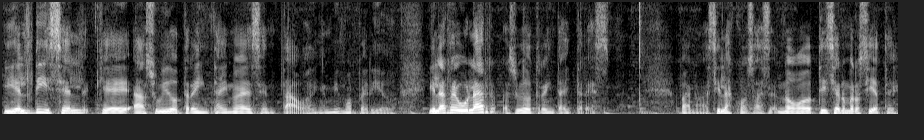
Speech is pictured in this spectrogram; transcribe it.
y el diésel que ha subido 39 centavos en el mismo periodo. Y la regular ha subido 33. Bueno, así las cosas. Noticia número 7.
